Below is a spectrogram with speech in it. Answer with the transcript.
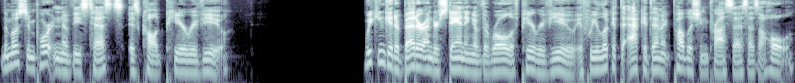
The most important of these tests is called peer review. We can get a better understanding of the role of peer review if we look at the academic publishing process as a whole.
